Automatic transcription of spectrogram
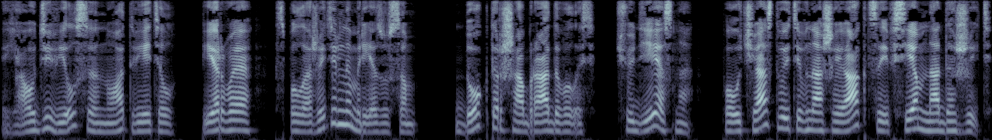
Я удивился, но ответил, «Первая, с положительным резусом. Докторша обрадовалась. «Чудесно! Поучаствуйте в нашей акции «Всем надо жить».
